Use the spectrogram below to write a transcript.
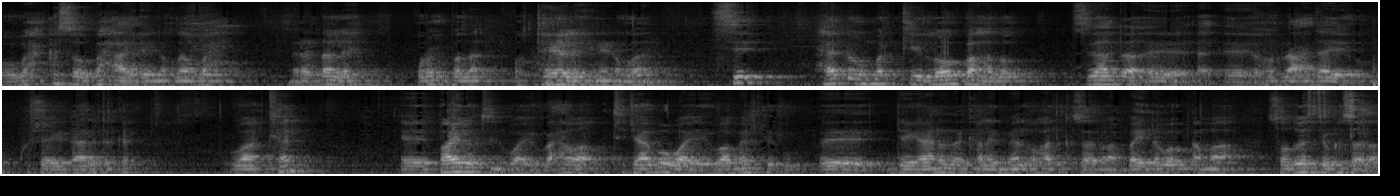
oo wax ka soo baxayo ay noqdaan wax miro dhal eh qurux badan oo tayo leh inay noqdaan. Si hadhow markii loo baahdo sida hadda hordhacday ku sheegay directorka waa kan pilotin waayo waxaa tijaabo waaye waa meelka deegaanada kale meel oo hadda ka socda baydhabo ama southwest oo ka socda.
